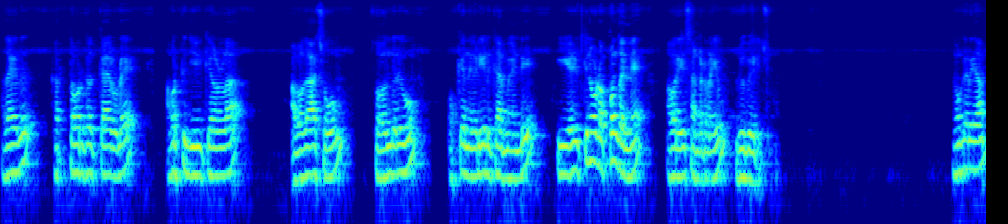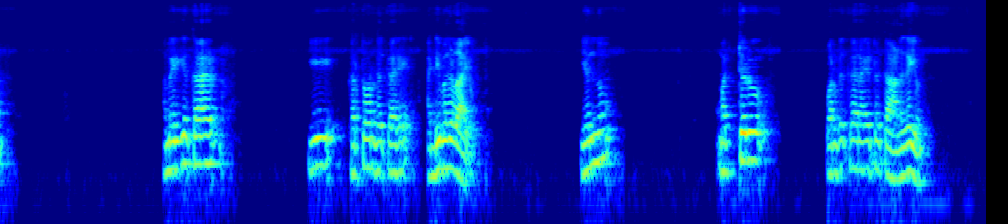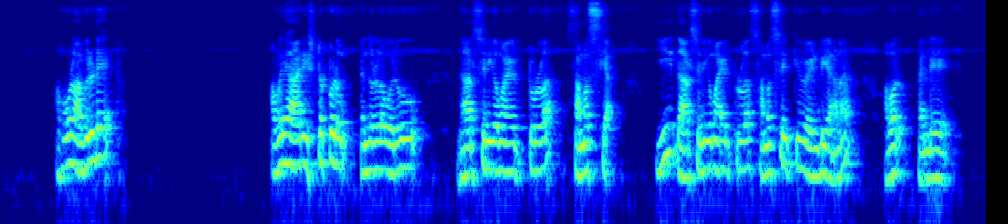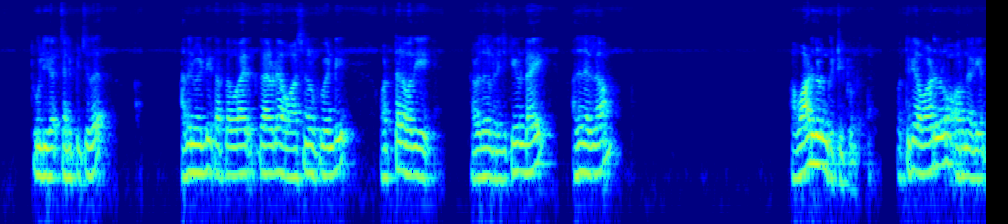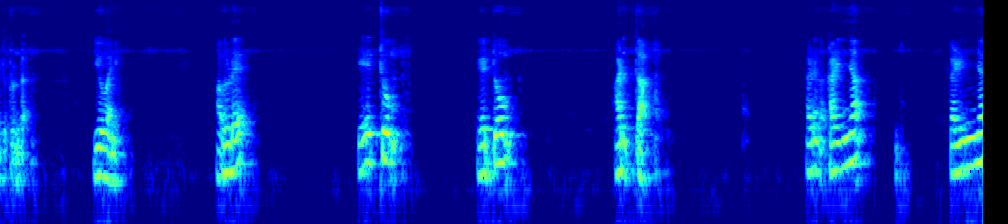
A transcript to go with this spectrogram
അതായത് കർത്തവർഗക്കാരുടെ അവർക്ക് ജീവിക്കാനുള്ള അവകാശവും സ്വാതന്ത്ര്യവും ഒക്കെ നേടിയെടുക്കാൻ വേണ്ടി ഈ എഴുത്തിനോടൊപ്പം തന്നെ അവർ ഈ സംഘടനയും രൂപീകരിച്ചു. നമുക്കറിയാം അമേരിക്കക്കാർ ഈ കർത്തവർഗക്കാരെ അടിമകളായോ എന്നും മറ്റൊരു വർഗക്കാരായിട്ട് കാണുകയും അപ്പോൾ അവരുടെ അവരെ ആരിഷ്ടപ്പെടും എന്നുള്ള ഒരു ദാർശനികമായിട്ടുള്ള സമസ്യ ഈ ദാർശനികമായിട്ടുള്ള സമസ്യയ്ക്ക് വേണ്ടിയാണ് അവർ തന്റെ തൂലിക ചലിപ്പിച്ചത്. അതിനുവേണ്ടി കർത്തവകാരക്കാരുടെ അവകാശങ്ങൾക്ക് വേണ്ടി ഒട്ടനവധി കവിതകൾ രചിക്കുകയുണ്ടായി. അതിനെല്ലാം അവാർഡുകളും കിട്ടിയിട്ടുണ്ട്. ഒത്തിരി അവാർഡുകളും അവർ നേടിയെടുത്തിട്ടുണ്ട്. യുവാനി. അവരുടെ ഏറ്റവും ഏറ്റവും അടുത്ത കഴിഞ്ഞ കഴിഞ്ഞ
